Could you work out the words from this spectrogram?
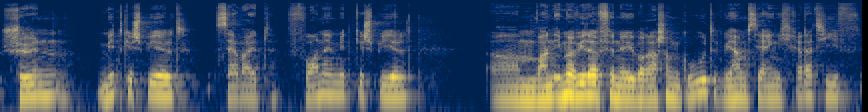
schön mitgespielt, sehr weit vorne mitgespielt, ähm, waren immer wieder für eine Überraschung gut. Wir haben sie eigentlich relativ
